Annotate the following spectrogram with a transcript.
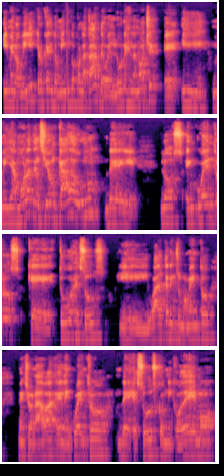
y me lo vi creo que el domingo por la tarde o el lunes en la noche eh, y me llamó la atención cada uno de los encuentros que tuvo Jesús y Walter en su momento mencionaba el encuentro de Jesús con Nicodemo,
